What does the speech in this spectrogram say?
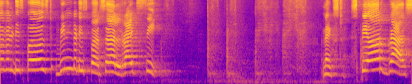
they will dispersed wind dispersal right C next spear grass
